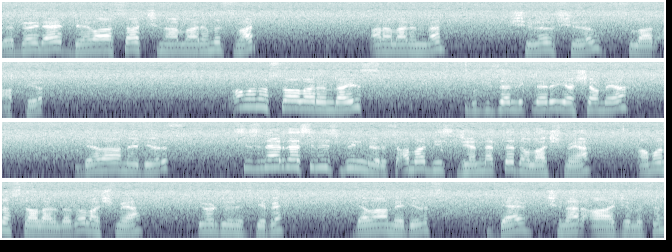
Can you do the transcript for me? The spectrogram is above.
Ve böyle devasa çınarlarımız var. Aralarından şırıl şırıl sular akıyor. Amanos dağlarındayız. Bu güzellikleri yaşamaya devam ediyoruz. Siz neredesiniz bilmiyoruz ama biz cennette dolaşmaya, Amanos dağlarında dolaşmaya gördüğünüz gibi devam ediyoruz. Dev çınar ağacımızın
